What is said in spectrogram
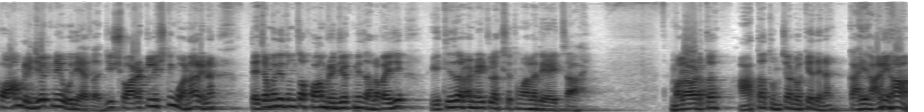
फॉर्म रिजेक्ट नाही होऊ द्यायचा. जी शॉर्ट लिस्टिंग होणार आहे ना त्याच्यामध्ये तुमचा फॉर्म रिजेक्ट नाही झाला पाहिजे. इथे जरा नीट लक्ष तुम्हाला द्यायचं आहे. मला वाटतं आता तुमच्या डोक्यात आहे ना काही आणि हां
